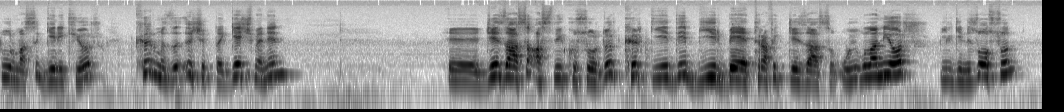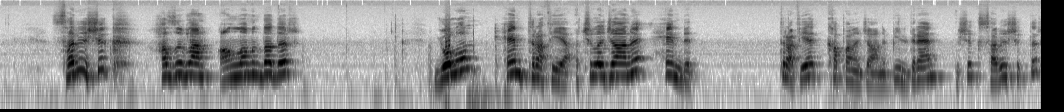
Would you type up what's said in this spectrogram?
durması gerekiyor. Kırmızı ışıkta geçmenin e, cezası asli kusurdur. 47 1B trafik cezası uygulanıyor. Bilginiz olsun. Sarı ışık hazırlan anlamındadır. Yolun hem trafiğe açılacağını hem de trafiğe kapanacağını bildiren ışık sarı ışıktır.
